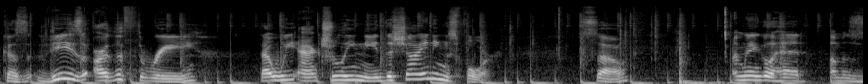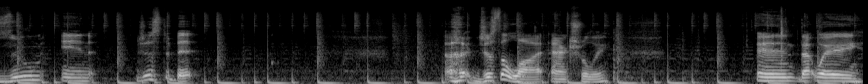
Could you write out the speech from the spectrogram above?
Because these are the three that we actually need the Shinings for. So, I'm going to go ahead, I'm going to zoom in just a bit. Uh, just a lot, actually. And that way,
